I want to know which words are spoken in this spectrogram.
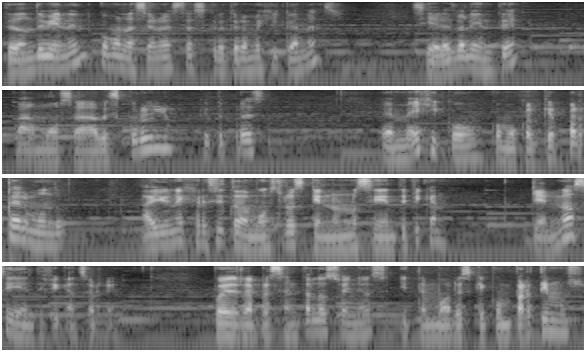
¿De dónde vienen? ¿Cómo nacieron estas criaturas mexicanas? Si eres valiente, vamos a descubrirlo. ¿Qué te parece? En México, como cualquier parte del mundo, hay un ejército de monstruos que no nos identifican. Que no se identifican, sorry. Pues representan los sueños y temores que compartimos.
